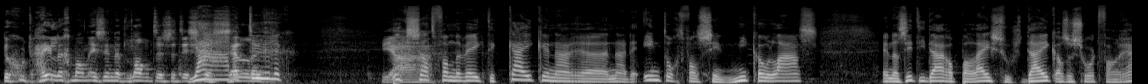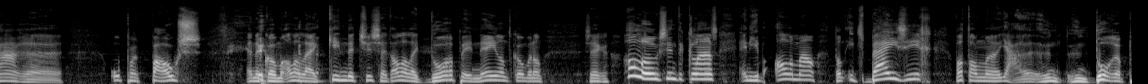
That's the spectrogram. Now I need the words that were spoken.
de goed heiligman is in het land, dus het is ja, gezellig. natuurlijk. Ja, Ik zat van de week te kijken naar, naar de intocht van Sint-Nicolaas. En dan zit hij daar op Paleis Soesdijk als een soort van rare opperpaus. En dan komen allerlei kindertjes uit allerlei dorpen in Nederland komen dan zeggen... Hallo Sinterklaas. En die hebben allemaal dan iets bij zich wat dan eh, ja, hun, hun dorp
